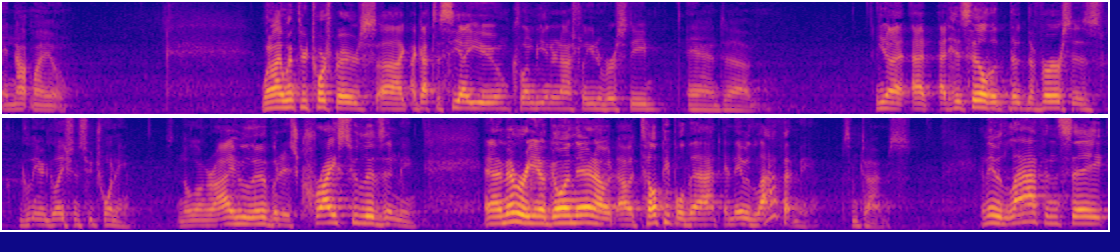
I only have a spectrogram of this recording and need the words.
and not my own. When I went through Torchbearers, uh, I got to CIU, Columbia International University, and um, you know, at, at His Hill, the, the, the verse is Galatians 2.20. It's no longer I who live, but it is Christ who lives in me. And I remember, you know, going there and I would, I would tell people that, and they would laugh at me sometimes. And they would laugh and say,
